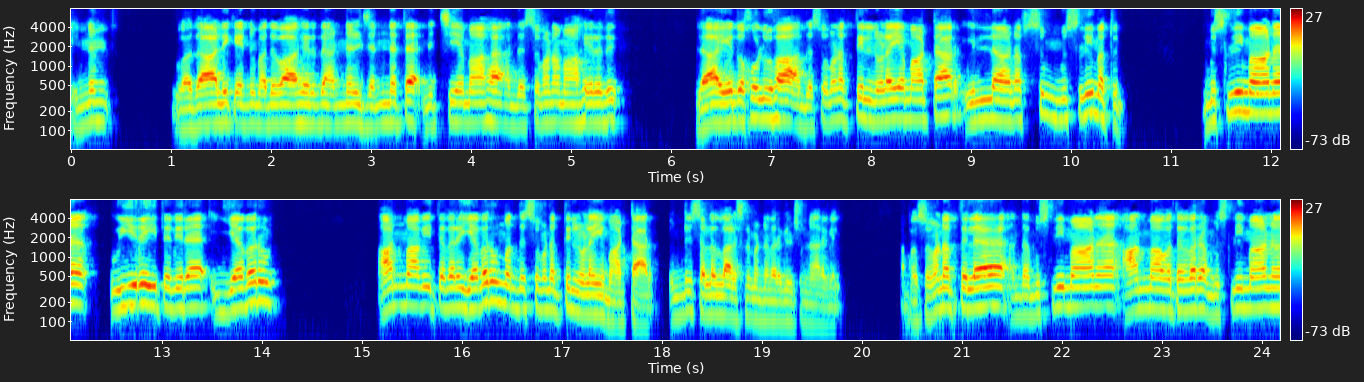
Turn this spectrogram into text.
இன்னும் வதாலிக்கு இன்னும் அதுவாகிறது அண்ணல் ஜன்னத்தை நிச்சயமாக அந்த சுவனமாகிறது. லா எதுஹுலுஹா அந்த சுவனத்தில் நுழைய மாட்டார். இல்லா நப்சும் முஸ்லிமத்துன். முஸ்லிமான உயிரை தவிர எவரும் ஆன்மாவை தவிர எவரும் அந்த சுவனத்தில் நுழைய மாட்டார் என்று ஸல்லல்லாஹு அலைஹி அவர்கள் சொன்னார்கள். அப்ப சுவனத்துல அந்த முஸ்லிமான ஆன்மாவை தவிர முஸ்லிமான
